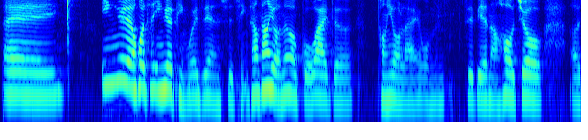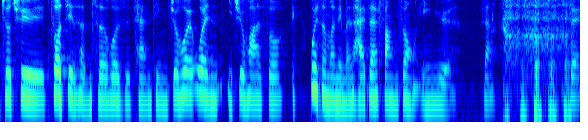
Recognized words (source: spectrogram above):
诶，音乐或是音乐品味这件事情，常常有那个国外的朋友来我们这边，然后就呃就去坐计程车或者是餐厅，就会问一句话说：“诶，为什么你们还在放这种音乐？”这样，对，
